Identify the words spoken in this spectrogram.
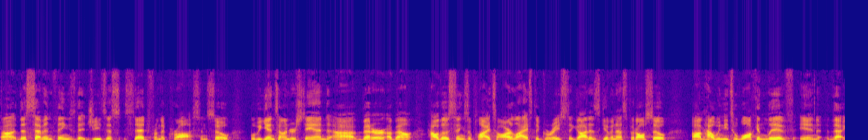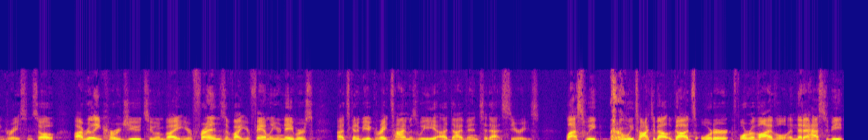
uh, the seven things that Jesus said from the cross. And so we'll begin to understand uh, better about how those things apply to our life, the grace that God has given us, but also um, how we need to walk and live in that grace. And so I really encourage you to invite your friends, invite your family, your neighbors. Uh, it's going to be a great time as we uh, dive into that series. Last week, we talked about God's order for revival and that it has to be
